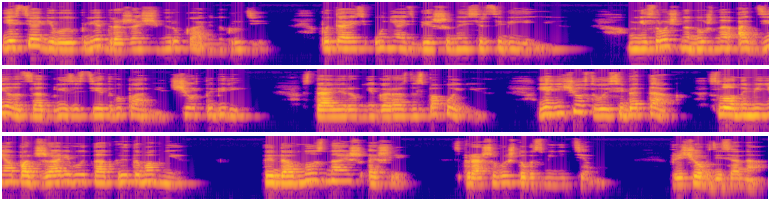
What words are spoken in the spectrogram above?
Я стягиваю плед дрожащими руками на груди, пытаясь унять бешеное сердцебиение. Мне срочно нужно отделаться от близости этого парня, черт побери. С Тайлером мне гораздо спокойнее. Я не чувствую себя так, словно меня поджаривают на открытом огне. «Ты давно знаешь Эшли?» – спрашиваю, чтобы сменить тему. «При чем здесь она?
